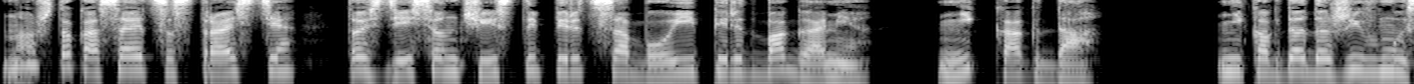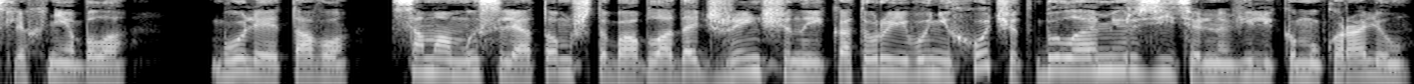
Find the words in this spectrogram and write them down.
Но что касается страсти, то здесь он чистый перед собой и перед богами. Никогда. Никогда даже и в мыслях не было — более того, сама мысль о том, чтобы обладать женщиной, которая его не хочет, была омерзительна великому королю.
